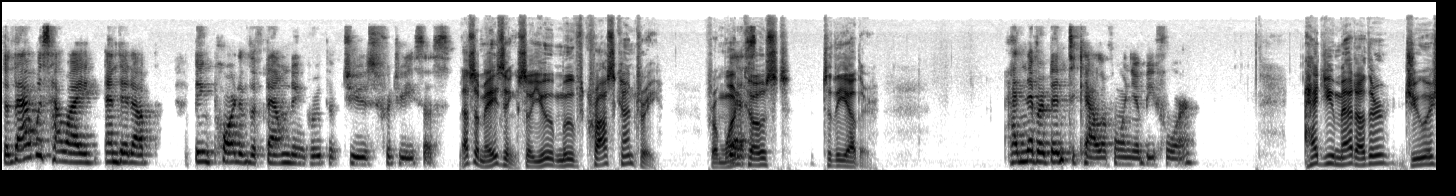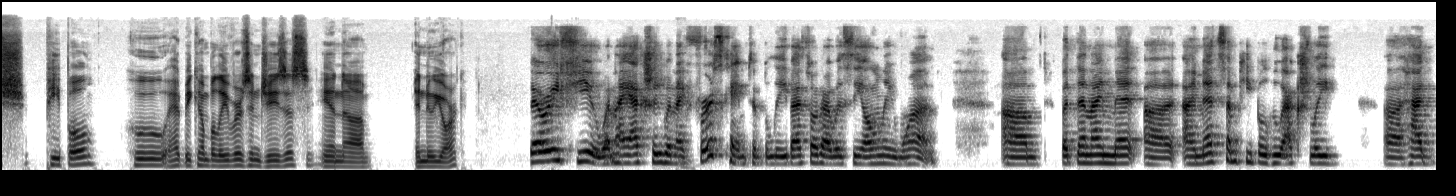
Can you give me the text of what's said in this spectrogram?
So that was how I ended up being part of the founding group of Jews for Jesus. That's amazing. So you moved cross country from one yes. coast to the other. Had never been to California before. Had you met other Jewish people who had become believers in Jesus in uh, in New York? Very few. When I actually, when I first came to believe, I thought I was the only one. Um, but then I met uh, I met some people who actually uh, had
